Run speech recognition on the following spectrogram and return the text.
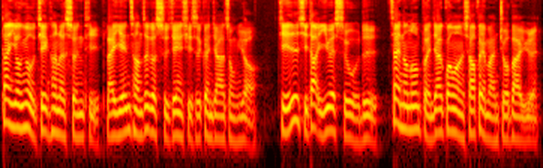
但拥有健康的身体来延长这个时间，其实更加重要。即日起到一月十五日，在农农本家官网消费满九百元，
